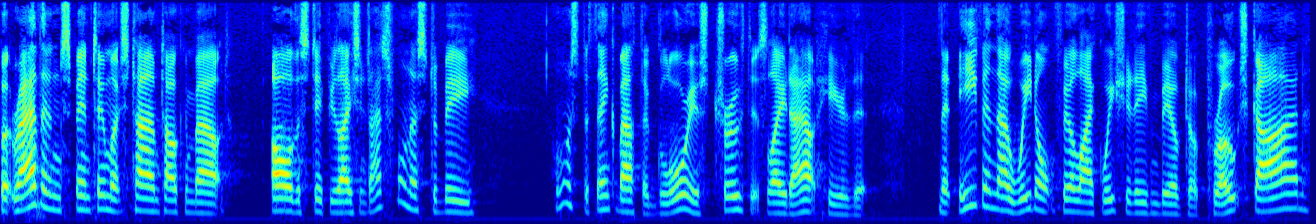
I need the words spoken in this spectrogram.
But rather than spend too much time talking about all the stipulations, I just want us to be, I want us to think about the glorious truth that's laid out here that, that even though we don't feel like we should even be able to approach God,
